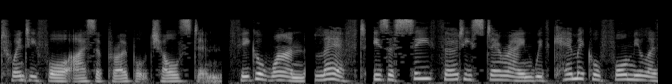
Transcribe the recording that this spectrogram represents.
24-isopropyl cholestane figure 1, left, is a C30 sterane with chemical formula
